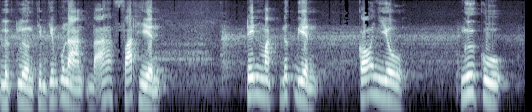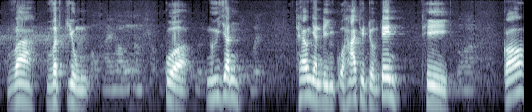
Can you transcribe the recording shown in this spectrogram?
lực lượng tìm kiếm cứu nạn đã phát hiện trên mặt nước biển có nhiều ngư cụ và vật dụng của ngư dân. Theo nhận định của hai thuyền trưởng trên, thì có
